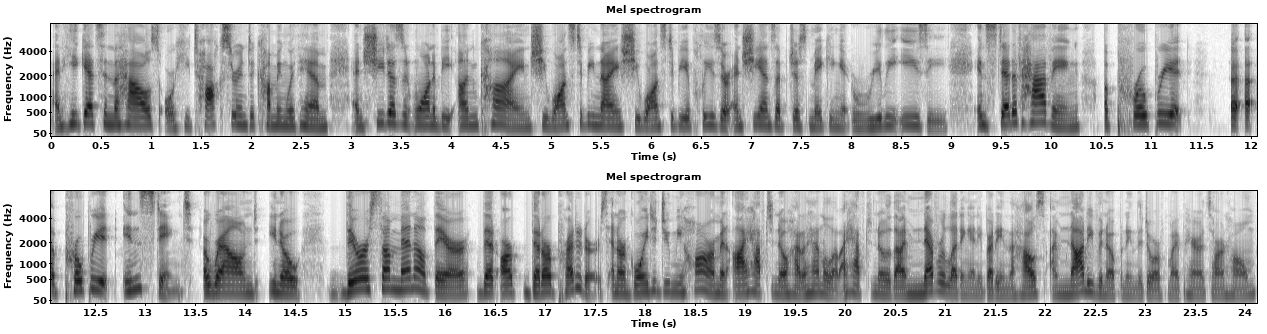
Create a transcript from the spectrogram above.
And he gets in the house or he talks her into coming with him. And she doesn't want to be unkind. She wants to be nice. She wants to be a pleaser. And she ends up just making it really easy. Instead of having appropriate a- appropriate instinct around you know there are some men out there that are that are predators and are going to do me harm and i have to know how to handle it i have to know that i'm never letting anybody in the house i'm not even opening the door if my parents aren't home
